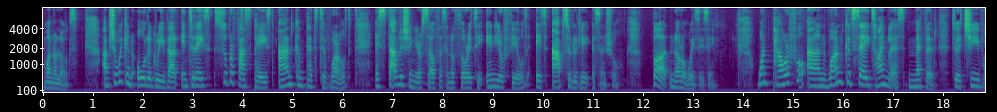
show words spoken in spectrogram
monologues. I'm sure we can all agree that in today's super fast paced and competitive world, establishing yourself as an authority in your field is absolutely essential, but not always easy. One powerful and one could say timeless method to achieve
